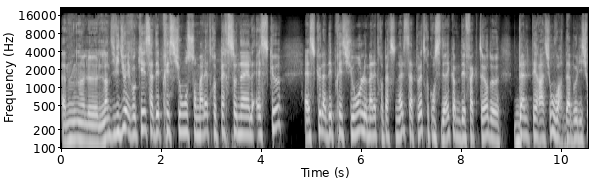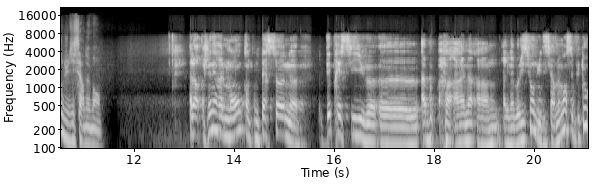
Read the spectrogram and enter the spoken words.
l'individu a évoqué sa dépression, son mal-être personnel. Est-ce est-ce que la dépression, le mal-être personnel, ça peut être considéré comme des facteurs d'altération, voire d'abolition du discernement? Alors, généralement, quand une personne dépressive euh, à, une abolition du discernement, c'est plutôt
